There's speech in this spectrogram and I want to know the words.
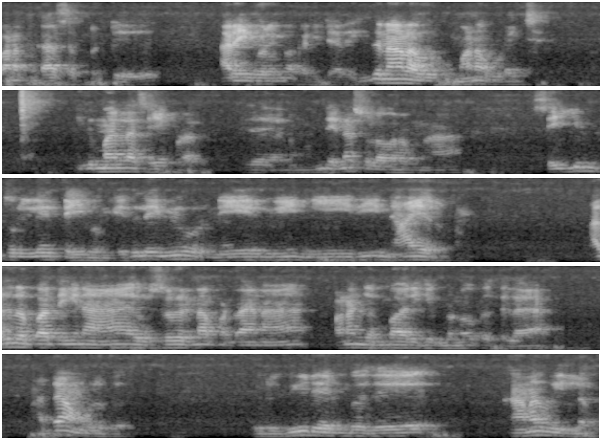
பணத்துக்கு ஆசைப்பட்டு அரை குறையமாக கட்டிட்டார். இதனால் அவருக்கு மன உடைச்சு இது மாதிரிலாம் செய்யக்கூடாது. இதை நம்ம வந்து என்ன சொல்ல வரோம்னா செய்யும் தொழிலே தெய்வம். எதுலேயுமே ஒரு நேர்மை நீதி நியாயம் இருக்கும் அதில் பார்த்தீங்கன்னா ஒரு என்ன பண்ணுறாங்கன்னா பணம் சம்பாதிக்கின்ற நோக்கத்தில் அதான் அவங்களுக்கு. ஒரு வீடு என்பது கனவு இல்லம்.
